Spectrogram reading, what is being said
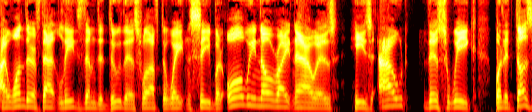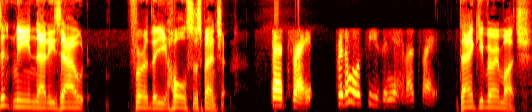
I wonder if that leads them to do this. We'll have to wait and see. But all we know right now is he's out this week but it doesn't mean that he's out for the whole suspension That's right. For the whole season, yeah, that's right. thank you very much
